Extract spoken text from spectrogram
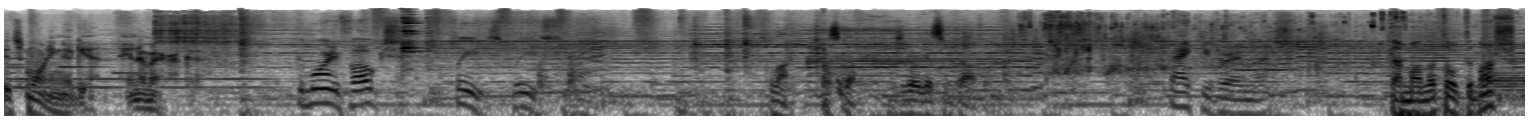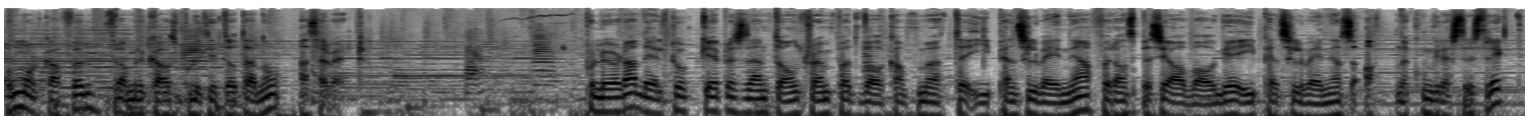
It's morning again in America. Good morning, folks. Please, please. Come on, let's go. Let's go get some coffee. Thank you very much. Det er mandag 12. mars, og morgenkaffen fra amerikanskpoliti.no er servert. På lørdag deltok president Donald Trump på et valgkampmøte i Pennsylvania foran spesialvalget i Pennsylvanias 18. kongressdistrikt,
